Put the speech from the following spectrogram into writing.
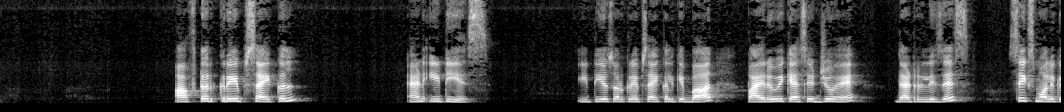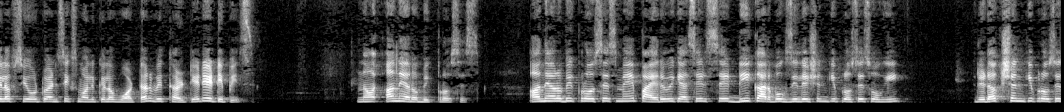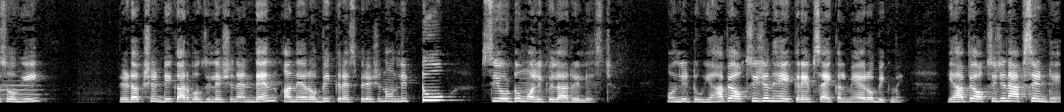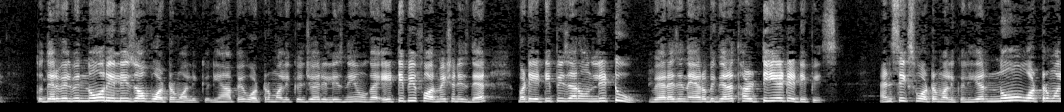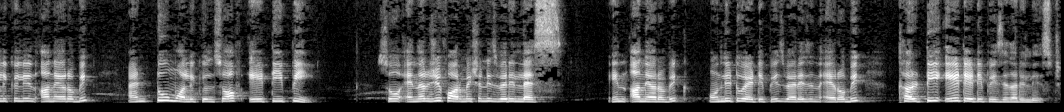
after Krebs cycle and ETS ETS और Krebs cycle के बाद pyruvic acid जो है that releases six molecule of CO two and six molecule of water with 38 ATPs now anaerobic process anaerobic process में pyruvic acid से decarboxylation की process होगी reduction की प्रोसेस होगी reduction decarboxylation and then anaerobic respiration only two CO two molecule are released only two यहाँ पे oxygen है Krebs cycle में एरोबिक में यहाँ पे ऑक्सीजन एबसेंट है तो there will be no release of water molecule यहाँ पे वाटर मॉलिक्यूल जो है रिलीज़ नहीं होगा ATP formation is there but but ATPs are only 2 whereas in aerobic there are 38 ATPs and 6 water molecule here no water molecule in anaerobic and 2 molecules of ATP so energy formation is very less in anaerobic only 2 ATPs whereas in aerobic 38 ATPs are released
